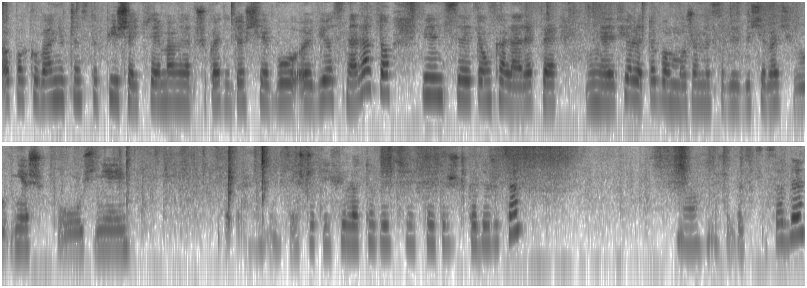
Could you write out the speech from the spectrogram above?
opakowaniu często pisze, i tutaj mamy na przykład do siewu e, wiosna-lato, więc tą kalarepę fioletową możemy sobie wysiewać również później. Dobra, więc jeszcze tej fioletowej tutaj troszeczkę dorzucę. No, może bez przesady.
